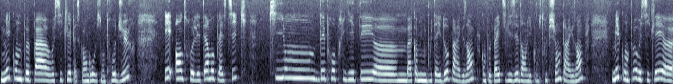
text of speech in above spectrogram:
mais qu'on ne peut pas recycler parce qu'en gros, ils sont trop durs, et entre les thermoplastiques, qui ont des propriétés euh, bah, comme une bouteille d'eau, par exemple, qu'on ne peut pas utiliser dans les constructions, par exemple, mais qu'on peut recycler euh,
